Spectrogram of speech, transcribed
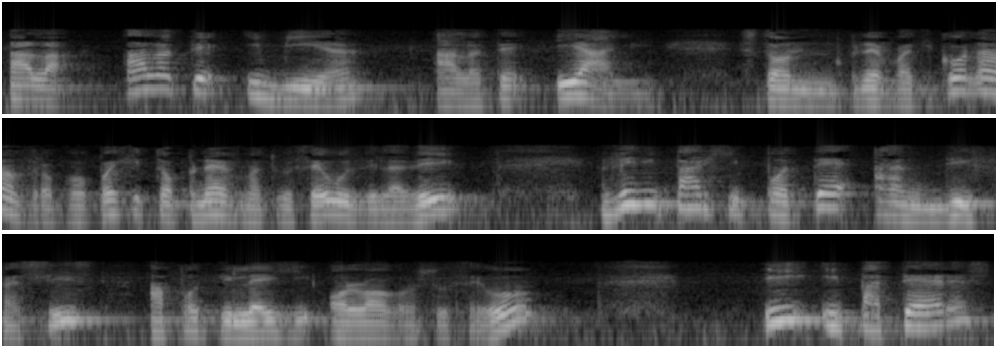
αλλά άλλοτε η μία άλλοτε η άλλη. Στον πνευματικό άνθρωπο που έχει το πνεύμα του Θεού δηλαδή δεν υπάρχει ποτέ αντίφασης από τη λέγει ο λόγος του Θεού ή οι πατέρες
